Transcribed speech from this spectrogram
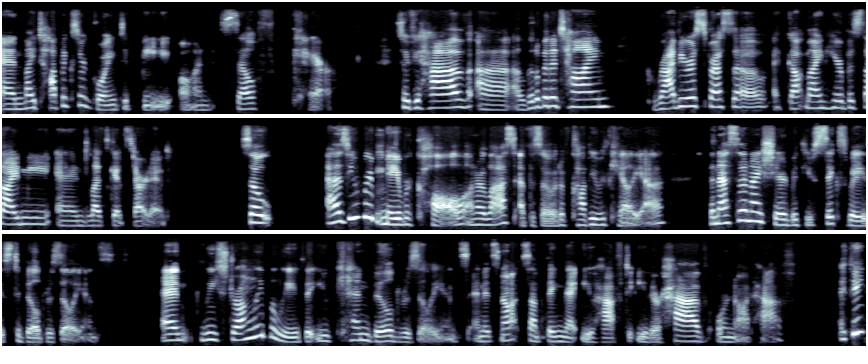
and my topics are going to be on self care. So if you have uh, a little bit of time, grab your espresso. I've got mine here beside me, and let's get started. So, as you re- may recall on our last episode of Coffee with Kalea, Vanessa and I shared with you six ways to build resilience. And we strongly believe that you can build resilience, and it's not something that you have to either have or not have. I think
